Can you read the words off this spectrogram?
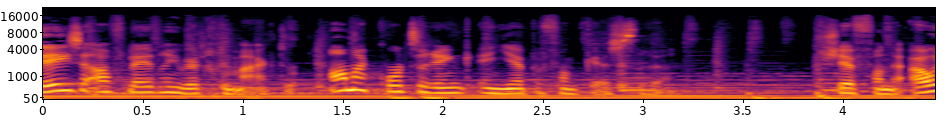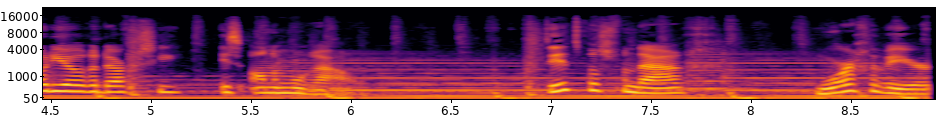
Deze aflevering werd gemaakt door Anna Korterink en Jeppe van Kesteren. Chef van de audioredactie is Anne Moraal. Dit was vandaag, morgen weer.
